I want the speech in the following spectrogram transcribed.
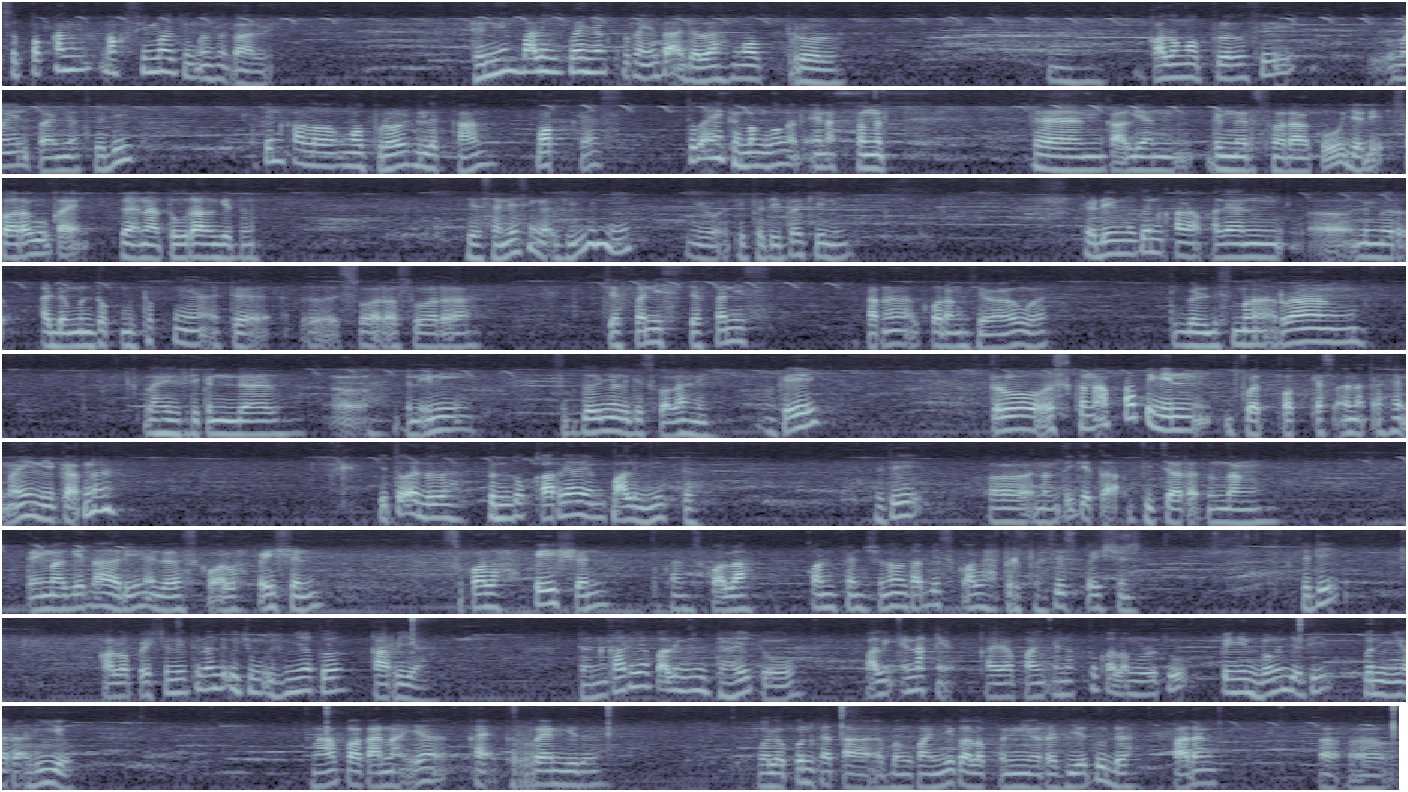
sepekan maksimal cuma sekali. Dan yang paling banyak ternyata adalah ngobrol. Nah kalau ngobrol sih lumayan banyak. Jadi mungkin kalau ngobrol direkam podcast itu kayaknya gampang banget enak banget dan kalian dengar suaraku jadi suaraku kayak gak natural gitu biasanya sih nggak gini yuk tiba-tiba gini jadi mungkin kalau kalian uh, dengar ada mendok-mendoknya ada uh, suara-suara Javanese Javanese karena aku orang Jawa tinggal di Semarang lahir di Kendal uh, dan ini sebetulnya lagi sekolah nih oke okay? Terus kenapa pingin buat podcast anak SMA ini? Karena itu adalah bentuk karya yang paling mudah. Jadi uh, nanti kita bicara tentang tema kita hari ini adalah sekolah passion. Sekolah passion bukan sekolah konvensional tapi sekolah berbasis passion. Jadi kalau passion itu nanti ujung-ujungnya ke karya. Dan karya paling mudah itu paling enak ya. Kayak paling enak tuh kalau menurutku pengen banget jadi penyiar radio. Kenapa? Karena ya kayak keren gitu. Walaupun kata Bang Panji kalau penyiar radio itu udah sekarang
